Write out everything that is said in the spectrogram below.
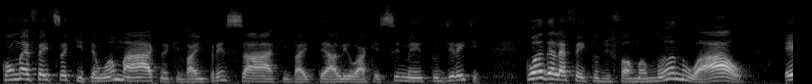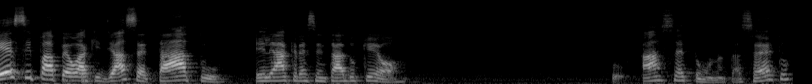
Como é feito isso aqui? Tem uma máquina que vai imprensar, que vai ter ali o aquecimento tudo direitinho. Quando ele é feito de forma manual, esse papel aqui de acetato, ele é acrescentado o que, ó? Acetona, tá certo?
